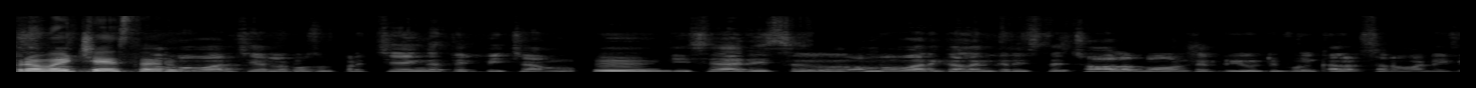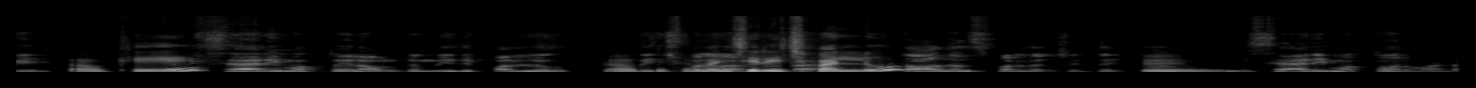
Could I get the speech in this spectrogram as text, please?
ప్రొవైడ్ చేస్తారు. అమ్మవారి చీరల కోసం ప్రత్యేకంగా తెప్పించాము. ఈ శారీస్ అమ్మవారికి అలంకరిస్తే చాలా బాగుంటాయి. బ్యూటిఫుల్ కలర్స్ అన్నమాట ఇవి. ఓకే. శారీ మొత్తం ఇలా ఉంటుంది. ఇది పళ్ళు మంచి రిచ్. పళ్ళు. టాజల్స్ పళ్ళు వచ్చింది. శారీ మొత్తం అన్నమాట.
